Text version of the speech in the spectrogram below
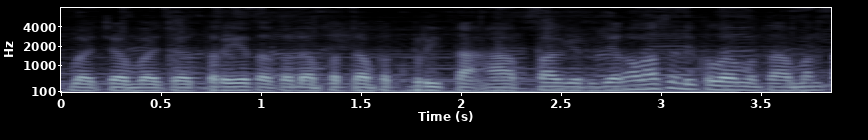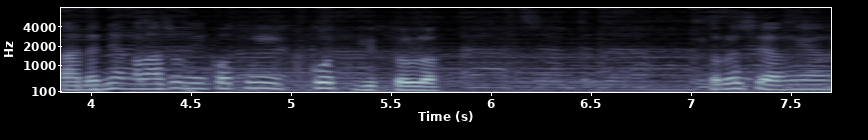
baca-baca tweet atau dapat dapat berita apa gitu. Jangan langsung ditelan mentah-mentah dan jangan langsung ngikut-ngikut gitu loh. Terus yang yang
